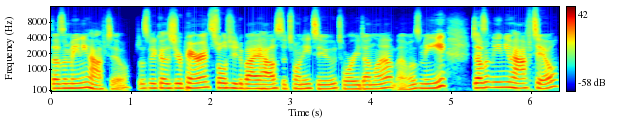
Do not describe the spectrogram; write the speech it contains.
doesn't mean you have to. Just because your parents told you to buy a house at 22, Tori Dunlap, that was me, doesn't mean you have to.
